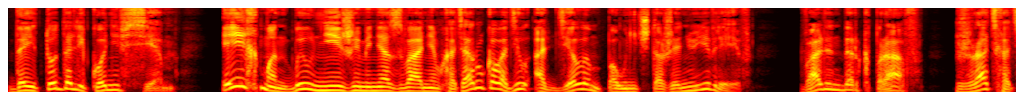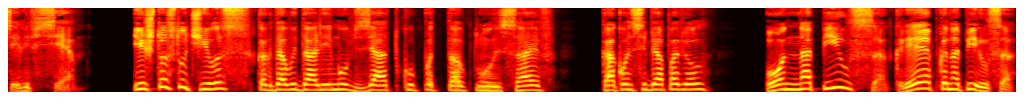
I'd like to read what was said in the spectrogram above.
Да и то далеко не всем. Эйхман был ниже меня званием, хотя руководил отделом по уничтожению евреев. Валенберг прав. Жрать хотели все. И что случилось, когда вы дали ему взятку, подтолкнул Исаев. Как он себя повел? Он напился, крепко напился.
